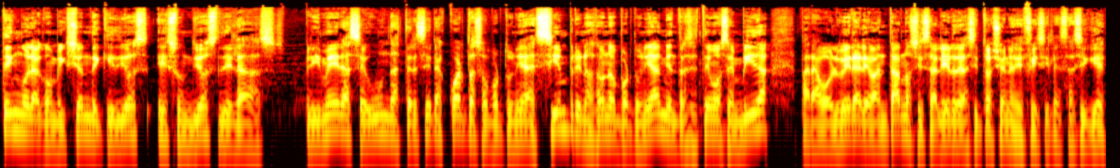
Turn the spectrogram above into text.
tengo la convicción de que Dios es un Dios de las primeras, segundas, terceras, cuartas oportunidades. Siempre nos da una oportunidad mientras estemos en vida para volver a levantarnos y salir de las situaciones difíciles. Así que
